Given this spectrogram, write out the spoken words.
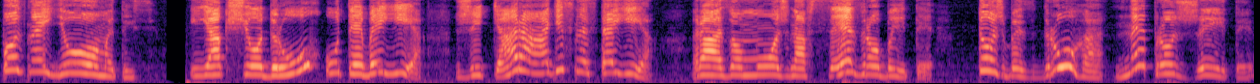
познайомитись. Якщо друг у тебе є, життя радісне стає. Разом можна все зробити, тож без друга не прожити.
